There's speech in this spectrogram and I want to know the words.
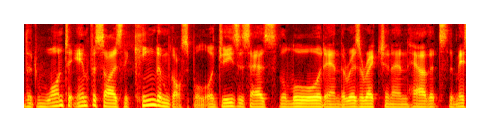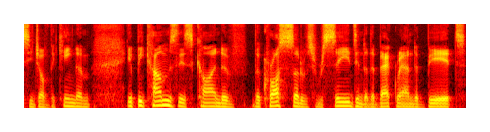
that want to emphasize the kingdom gospel or Jesus as the Lord and the resurrection and how that's the message of the kingdom, it becomes this kind of the cross sort of recedes into the background a bit.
